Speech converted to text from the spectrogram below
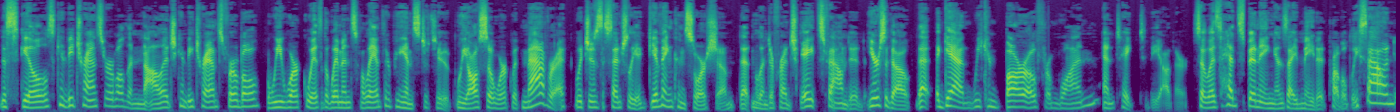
the skills can be transferable, the knowledge can be transferable. We work with the Women's Philanthropy Institute. We also work with Maverick, which is essentially a giving consortium that Melinda French Gates founded years ago. That again, we can borrow from one and take to the other. So, as head spinning as I made it probably sound,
